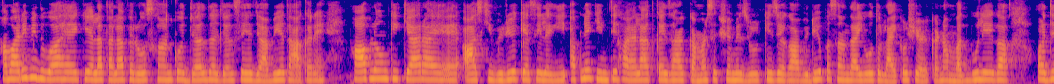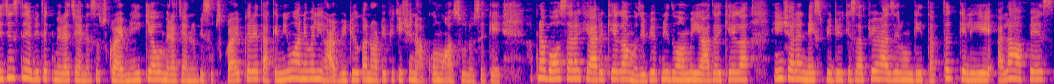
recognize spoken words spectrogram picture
हमारी भी दुआ है कि अल्लाह ताला फ़िरोज़ खान को जल्द अज जल्द से जाबियत आ करें। आप लोगों की क्या राय है? आज की वीडियो कैसी लगी? अपने कीमती ख्याल का इजहार कमेंट सेक्शन में ज़रूर कीजिएगा। वीडियो पसंद आई हो तो लाइक और शेयर करना मत भूलिएगा। और जिस जिसने अभी तक मेरा चैनल सब्सक्राइब नहीं किया, वो मेरा चैनल भी सब्सक्राइब करें ताकि न्यू आने वाली हर वीडियो का नोटिफिकेशन आपको मौसू हो सके। अपना बहुत सारा ख्याल रखिएगा, मुझे भी अपनी दुआ में याद रखिएगा। इन नेक्स्ट वीडियो के साथ फिर हाजिर होंगी। तब तक के लिए अल्लाह हाफिज़।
